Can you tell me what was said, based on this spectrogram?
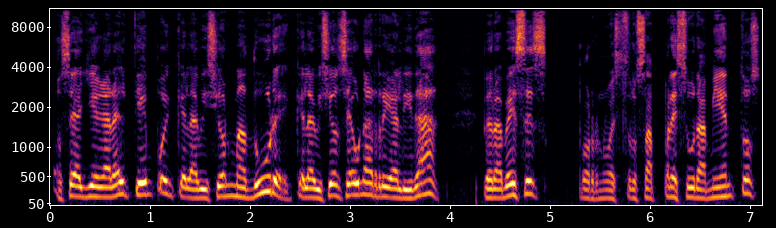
O sea, llegará el tiempo en que la visión madure, en que la visión sea una realidad, pero a veces por nuestros apresuramientos,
